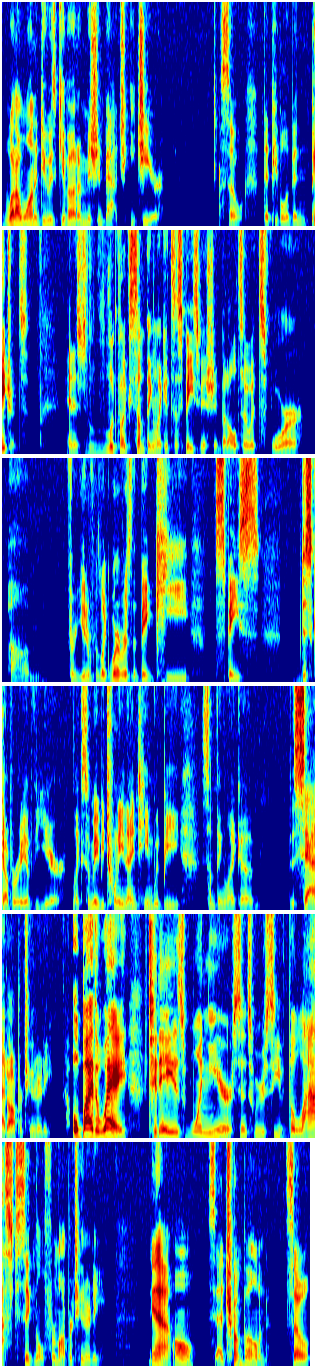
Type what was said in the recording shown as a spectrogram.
what I want to do is give out a mission patch each year, so that people have been patrons, and it's looked like something like it's a space mission, but also it's for um, for know like whatever is the big key space discovery of the year. Like so maybe 2019 would be something like a, a sad opportunity. Oh, by the way, today is one year since we received the last signal from Opportunity. Yeah, oh, sad trombone. So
